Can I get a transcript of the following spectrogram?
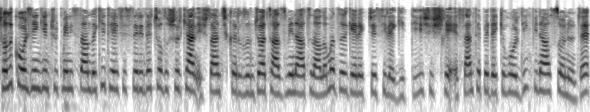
Çalık Holding'in Türkmenistan'daki tesislerinde çalışırken işten çıkarılınca tazminatını alamadığı gerekçesiyle gittiği Şişli Esentepe'deki holding binası önünde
